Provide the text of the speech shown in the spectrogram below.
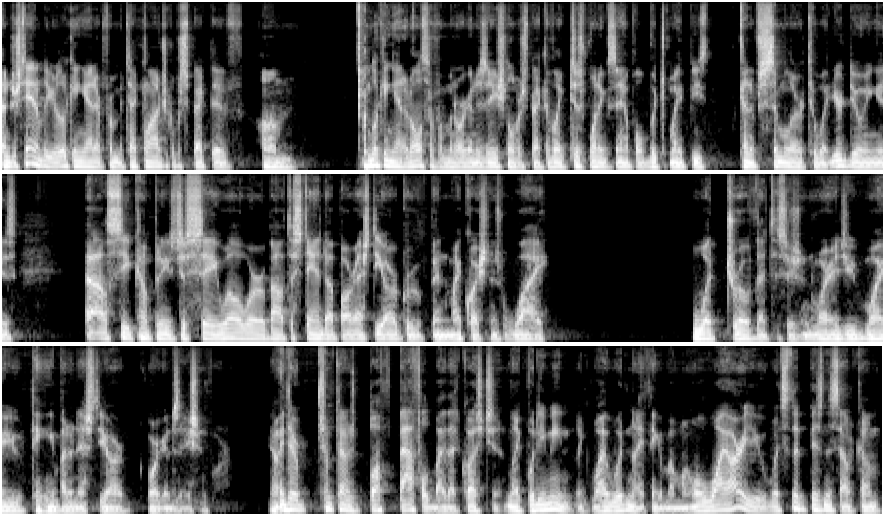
understandably, you're looking at it from a technological perspective. Um, I'm looking at it also from an organizational perspective. Like just one example, which might be kind of similar to what you're doing, is I'll see companies just say, well, we're about to stand up our SDR group. And my question is, why? What drove that decision? Why did you, why are you thinking about an SDR organization for? You know, they're sometimes buff, baffled by that question. Like, what do you mean? Like, why wouldn't I think about one? Well, why are you? What's the business outcome?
